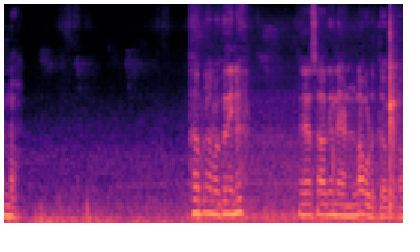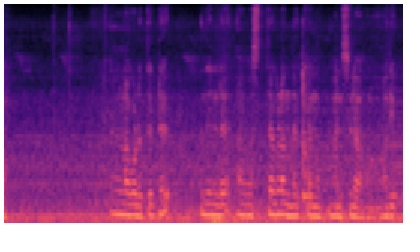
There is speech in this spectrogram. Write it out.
കണ്ടോ അപ്പോൾ നമുക്കിതിന് ഒന്ന് എണ്ണ കൊടുത്തു കേട്ടോ. എണ്ണ കൊടുത്തിട്ട് ഇതിന്റെ അവസ്ഥകൾ എന്തൊക്കെയെന്ന് മനസ്സിലാക്കണം ആദ്യം.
